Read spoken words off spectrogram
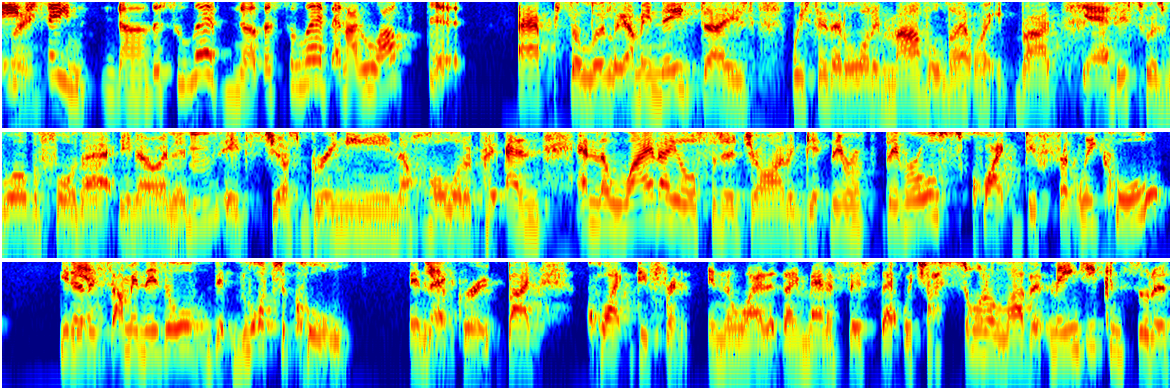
each scene, another celeb, another celeb, and I loved it. Absolutely. I mean, these days we see that a lot in Marvel, don't we? But Yes. this was well before that, you know, and it's mm-hmm. it's just bringing in a whole lot of people, and and the way they all sort of jive and get they're they're all quite differently cool. You know, Yes. I mean, there's all lots of cool in Yep. that group, but quite different in the way that they manifest that, which I sort of love. It means you can sort of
